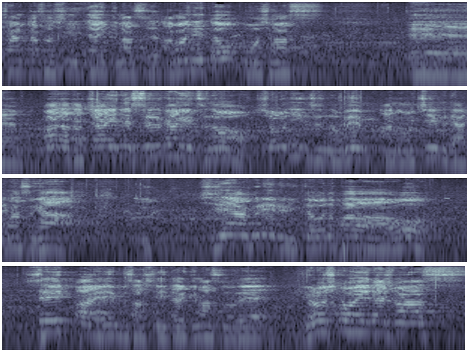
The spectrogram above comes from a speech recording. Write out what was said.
参加させていただきます天音と申します、えー、まだ立ち上げて数ヶ月の少人数のメンあのチームでありますが自然あふれる伊藤のパワーを精一杯演舞させていただきますのでよろしくお願いいたします。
